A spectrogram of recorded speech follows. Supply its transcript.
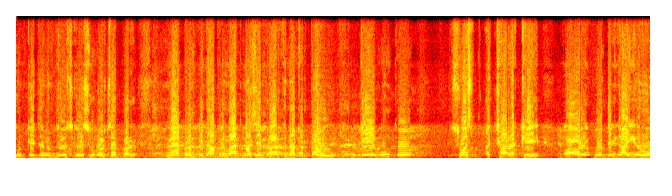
उनके जन्म दिवस के शुभ अवसर पर मैं परमपिता परमात्मा से प्रार्थना करता हूँ कि उनको स्वस्थ अच्छा रखे और वो दीर्घायु हो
